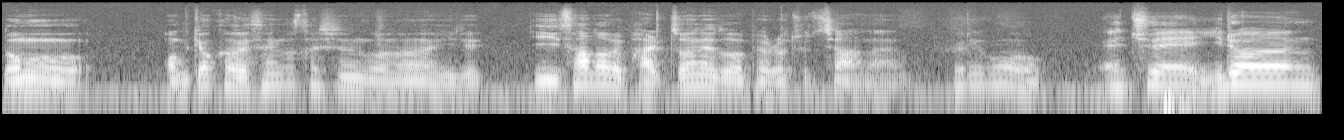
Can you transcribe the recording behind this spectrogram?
너무 엄격하게 생각하시는 거는 이제 이 산업의 발전에도 별로 좋지 않아요 그리고 애초에 이런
